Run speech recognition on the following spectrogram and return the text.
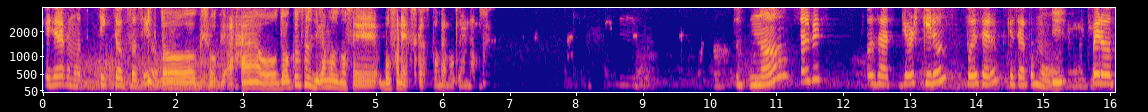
Que hiciera como TikToks o así. TikToks o, ajá, o, o cosas, digamos, no sé, bufonescas, pongámosle un nombre. Pues, no, tal vez. O sea, George Kittle puede ser que sea como. Y, Pero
